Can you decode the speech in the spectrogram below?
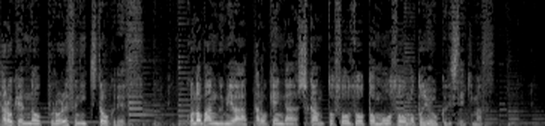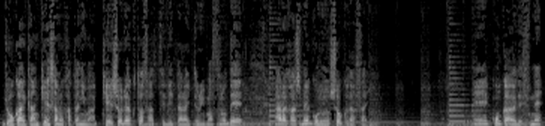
タロケンのプロレスニッチトークです。この番組はタロケンが主観と想像と妄想をもとにお送りしていきます。業界関係者の方には継承略とさせていただいておりますので、あらかじめご了承ください。えー、今回はですね、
